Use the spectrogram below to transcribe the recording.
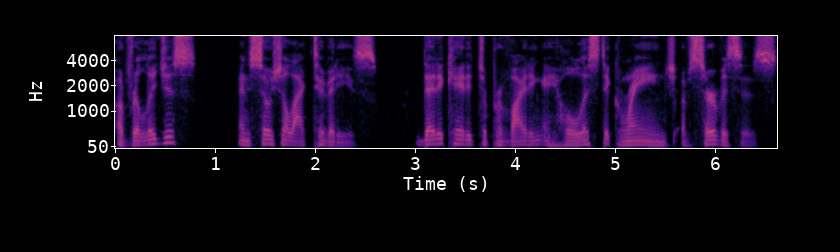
of religious and social activities dedicated to providing a holistic range of services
